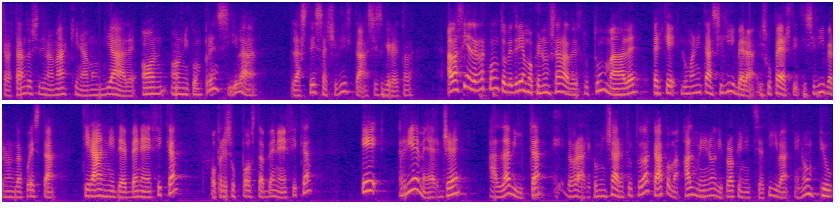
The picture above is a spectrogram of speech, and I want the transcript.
trattandosi di una macchina mondiale on, onnicomprensiva, la stessa civiltà si sgretola. Alla fine del racconto vedremo che non sarà del tutto un male perché l'umanità si libera, i superstiti si liberano da questa tirannide benefica o presupposta benefica e riemerge alla vita e dovrà ricominciare tutto da capo, ma almeno di propria iniziativa e non più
